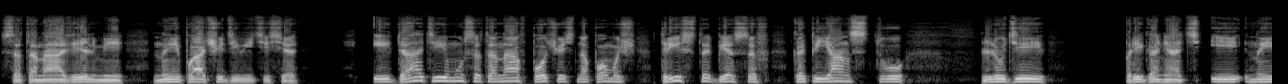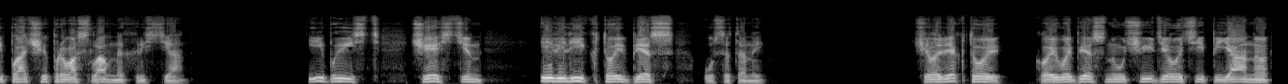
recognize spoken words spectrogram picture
сатана вельми, наипаче дивитеся, и дать ему сатана в почесть на помощь триста бесов к пьянству людей пригонять и наипаче православных христиан. И бысть честен и велик той бес у сатаны. Человек той, коего бес научи делать и пьяно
